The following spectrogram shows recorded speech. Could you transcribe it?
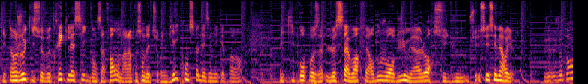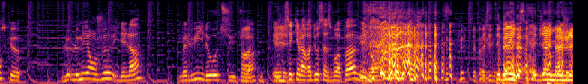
qui est un jeu qui se veut très classique dans sa forme. On a l'impression d'être sur une vieille console des années 80 et qui propose le savoir-faire d'aujourd'hui, mais alors c'est du, c'est- merveilleux. Je, je pense que le, le meilleur jeu il est là, mais lui il est au-dessus, tu Ouais. vois. Et, Et- je sais qu'à la radio ça se voit pas, mais genre, C'était bien, c'était bien imagé.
